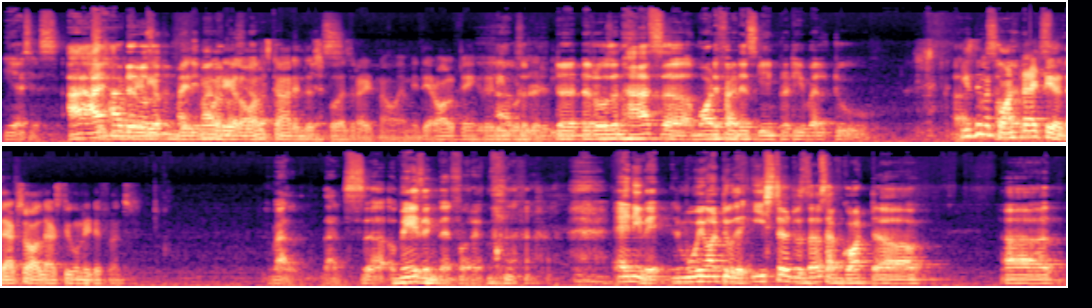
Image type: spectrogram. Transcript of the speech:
Yes, yes. I, I have there's no DeRozan real, in my there's team. no I real all-star in the yes. Spurs right now. I mean, they're all playing really Absolutely. good. De- DeRozan has uh, modified his game pretty well to. Uh, He's in a contract here. That's all. That's the only difference. Well, that's uh, amazing then for him. anyway, moving on to the Eastern reserves, I've got uh, uh,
